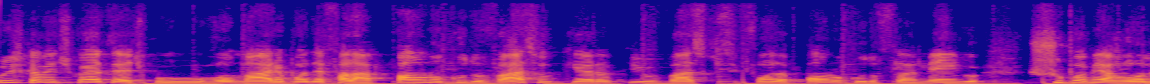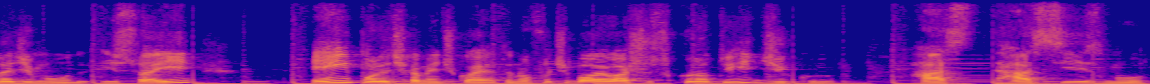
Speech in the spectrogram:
Politicamente correto é, tipo, o Romário poder falar pau no cu do Vasco, quero que o Vasco se foda, pau no cu do Flamengo, chupa minha rola de mundo. Isso aí, em politicamente correto. No futebol eu acho escroto e ridículo. Rac- racismo,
